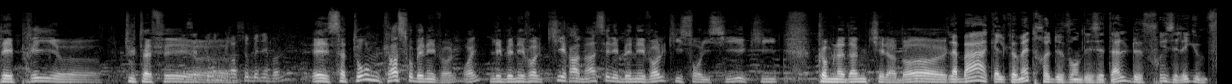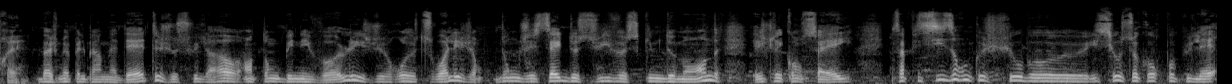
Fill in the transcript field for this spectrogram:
des prix euh, tout à fait. Ça tourne euh, grâce aux bénévoles? et ça tourne grâce aux bénévoles. Oui, les bénévoles qui ramassent et les bénévoles qui sont ici et qui, comme la dame qui est là-bas, euh, Là-bas, à quelques mètres devant des étals de fruits et légumes frais. Ben, je m'appelle Bernadette, je suis là en tant que bénévole et je reçois les gens. Donc j'essaye de suivre ce qu'ils me demandent et je les conseille. Ça fait six ans que je suis au- euh, ici au Secours Populaire.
